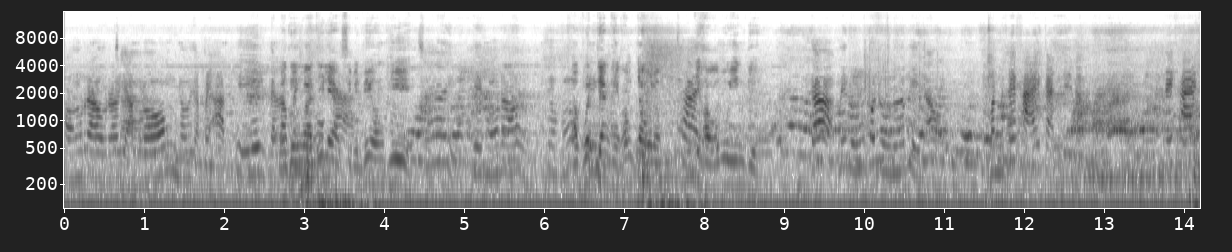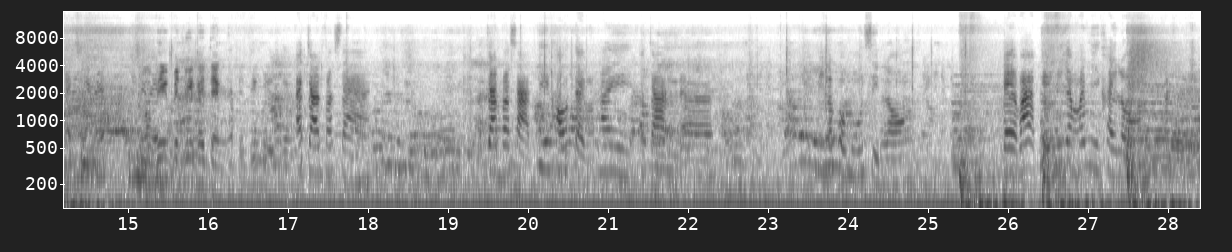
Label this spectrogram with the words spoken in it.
ของเราเราอยากร้องเราอยากไปอัดเพลงแต่หมาเรายถึไม่งมีว่าที่แรกสิเป็นพี่ของพี่ ใช่เพลงของเราพลงของร เอาเพิ่นแจ้งให้ของเจ้าแล้วใช่ ที่เขาก็บุกยิงดิ วิงตเป็นเพลงใครแต่งครับเป็นเพลงบริษัทอาจารย์ประสาทอาจารย์ประสาทที่เขาแต่งให้อาจารย์เอ่อพีรพงษ์มูลศิลป์ร้อง แต่ว่าเพลงนี้ยังไม่มีใครร้องมันเป็นเพลง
